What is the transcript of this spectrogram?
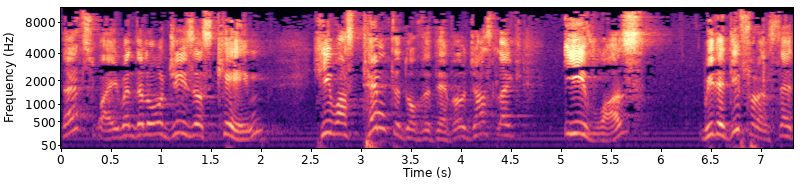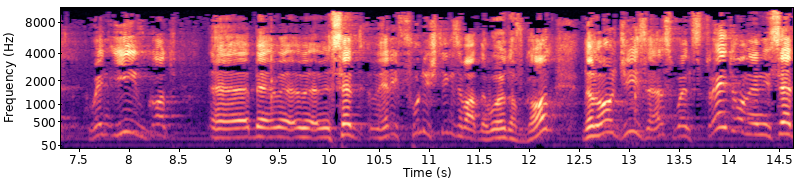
That's why when the Lord Jesus came, he was tempted of the devil just like Eve was, with a difference that when Eve got uh, said very foolish things about the Word of God, the Lord Jesus went straight on and he said,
